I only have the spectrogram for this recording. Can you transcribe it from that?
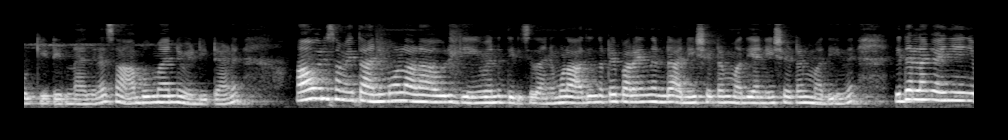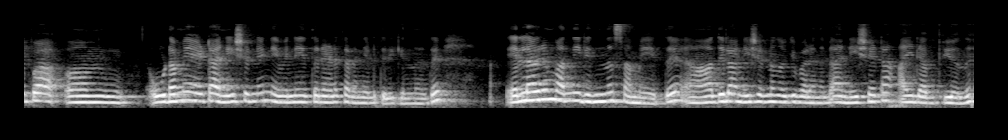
പൊക്കിയിട്ടിരുന്നതിന് സാബുമാനിന് വേണ്ടിയിട്ടാണ്. ആ ഒരു സമയത്ത് അനുമോളാണ് ആ ഒരു ഗെയിമിന് തിരിച്ചത്. അനുമോൾ ആദ്യം തൊട്ടേ പറയുന്നുണ്ട് അനീഷേട്ടൻ മതി അനീഷേട്ടൻ മതി എന്ന് ഇതെല്ലാം കഴിഞ്ഞ് കഴിഞ്ഞപ്പോൾ ഉടമയായിട്ട് അനീഷേട്ടനെയും നെവിനെയും തന്നെയാണ് തിരഞ്ഞെടുത്തിരിക്കുന്നത്. എല്ലാവരും വന്നിരുന്ന സമയത്ത് ആദ്യം അനീഷേട്ടനെ നോക്കി പറയുന്നുണ്ട് അനീഷേട്ട ഐ ലവ് യു എന്ന്.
